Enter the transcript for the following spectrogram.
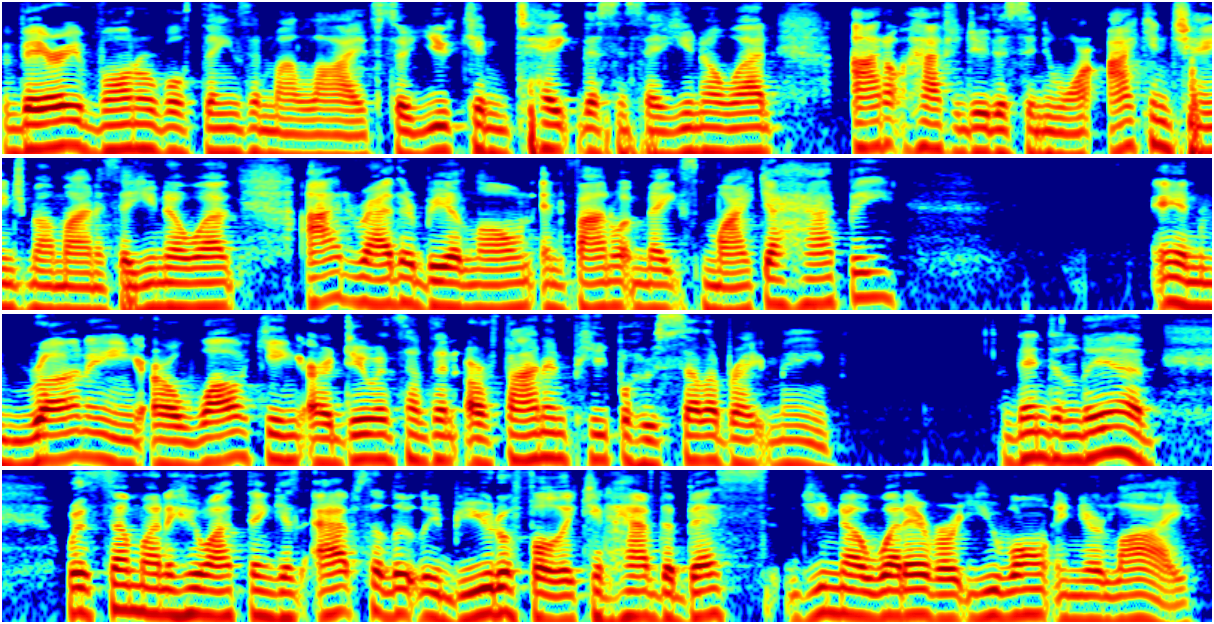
very vulnerable things in my life. So you can take this and say, you know what? I don't have to do this anymore. I can change my mind and say, you know what? I'd rather be alone and find what makes Micah happy and running or walking or doing something or finding people who celebrate me than to live with somebody who I think is absolutely beautiful. It can have the best, you know, whatever you want in your life.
